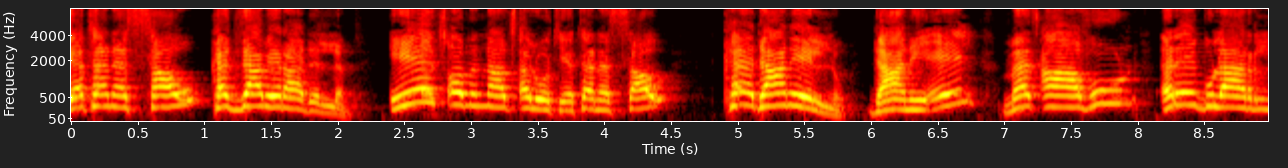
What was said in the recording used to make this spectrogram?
የተነሳው ከእግዚአብሔር አይደለም። ይሄ ጾምና ጸሎት የተነሳው ከዳንኤል ነው። ዳንኤል መጽሐፉን regularly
